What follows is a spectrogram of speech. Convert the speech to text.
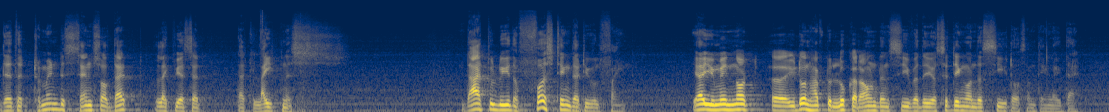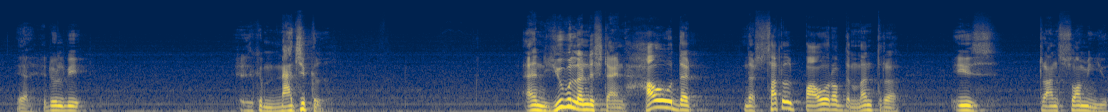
there's a tremendous sense of that, like we have said, that lightness. That will be the first thing that you will find. Yeah, you may not, uh, you don't have to look around and see whether you're sitting on the seat or something like that. Yeah, it will be magical and you will understand how that the subtle power of the mantra is transforming you,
